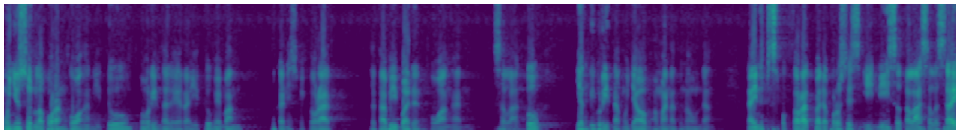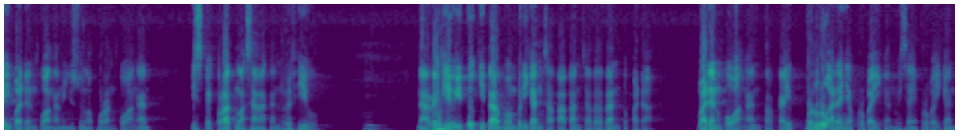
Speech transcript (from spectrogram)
menyusun laporan keuangan itu, pemerintah daerah itu memang bukan inspektorat, tetapi badan keuangan selaku yang diberi tanggung jawab amanat undang-undang. Nah inspektorat pada proses ini setelah selesai badan keuangan menyusun laporan keuangan, inspektorat melaksanakan review. Nah review itu kita memberikan catatan-catatan kepada badan keuangan terkait perlu adanya perbaikan, misalnya perbaikan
